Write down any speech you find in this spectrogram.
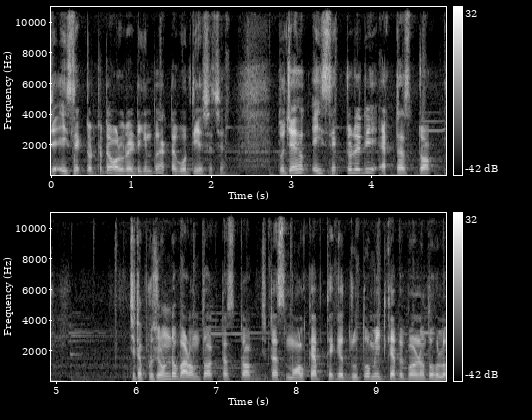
যে এই সেক্টরটাতে অলরেডি কিন্তু একটা গতি এসেছে। তো যাই হোক, এই সেক্টরেরই একটা স্টক যেটা প্রচণ্ড বাড়ন্ত একটা স্টক যেটা স্মল ক্যাপ থেকে দ্রুত মিড ক্যাপে পরিণত হলো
